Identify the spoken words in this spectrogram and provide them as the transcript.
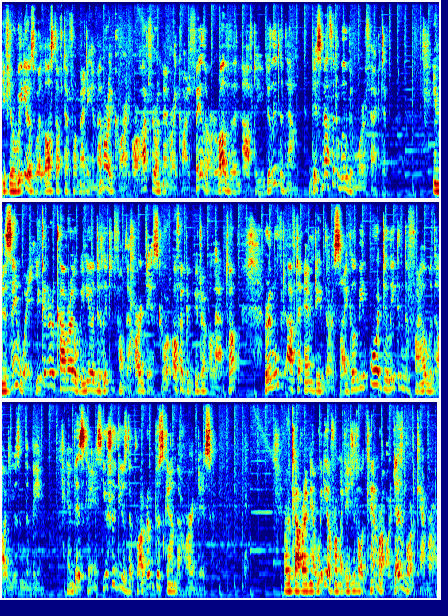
If your videos were lost after formatting a memory card or after a memory card failure rather than after you deleted them, this method will be more effective. In the same way, you can recover a video deleted from the hard disk or of a computer or laptop, removed after emptying the recycle bin or deleting the file without using the bin. In this case, you should use the program to scan the hard disk. Recovering a video from a digital camera or dashboard camera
